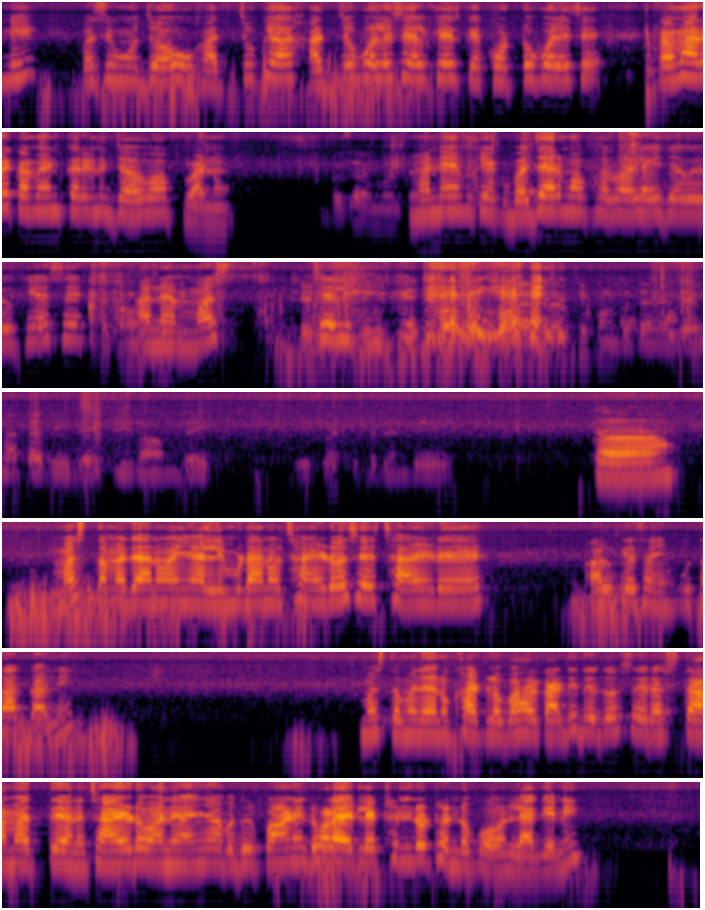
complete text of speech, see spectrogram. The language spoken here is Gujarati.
નહીં પછી હું જોઉં સાચું કે સાચું બોલે છે અલ્કેશ કે ખોટું બોલે છે તમારે કમેન્ટ કરીને જવાબ આપવાનો. મને એમ કે બજારમાં ફરવા લઈ જવું એવું કહે છે અને મસ્ત થેલી ઘેર. તો મસ્ત મજાનો અહીંયા લીમડાનો છાંયડો છે છાંયડે અલ્કેશ અહીં ઉતારતા નહીં. મસ્ત મજાનો ખાટલો બહાર કાઢી દીધો છે રસ્તામાં જ તે અને છાંયડો અને અહીંયા બધું પાણી ઢોળાય એટલે ઠંડો ઠંડો પવન લાગે નહીં.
